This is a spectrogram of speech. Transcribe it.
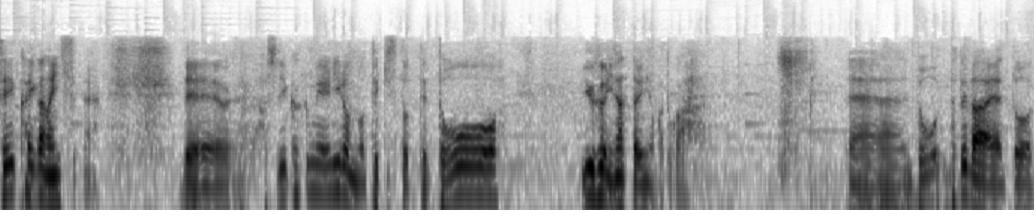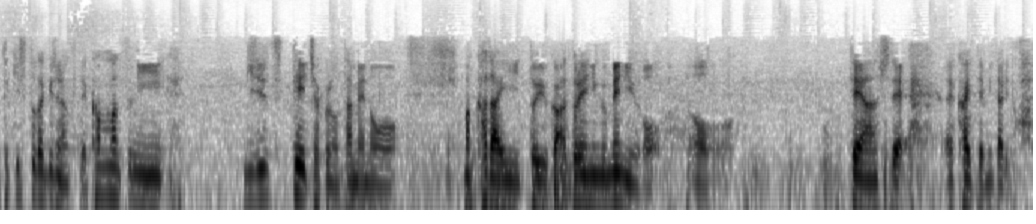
正解がないんですよね。で、走り革命理論のテキストってどういう風になったらいいのかとか、えー、どう例えば、えーと、テキストだけじゃなくて端末に技術定着のための、まあ、課題というかトレーニングメニューを提案して、えー、書いてみたりとか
